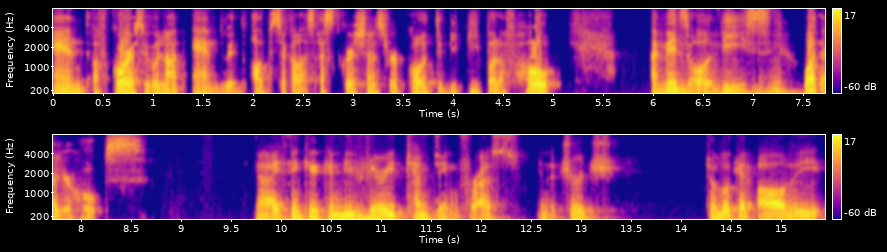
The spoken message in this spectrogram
And of course, we will not end with obstacles. As Christians, we're called to be people of hope. Amidst mm-hmm, all mm-hmm, these, mm-hmm. what are your hopes? Yeah, I think it can be very tempting for us in the church to look at all the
